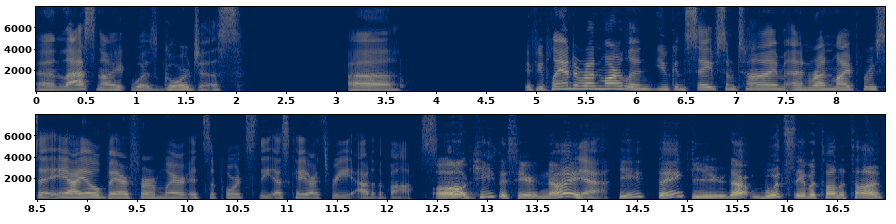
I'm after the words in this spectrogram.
And last night was gorgeous. Uh if you plan to run Marlin, you can save some time and run my Prusa AIO Bear firmware. It supports the SKR3 out of the box. Oh, And- Keith is here. Nice. yeah, Keith, thank you. That would save a ton of time.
